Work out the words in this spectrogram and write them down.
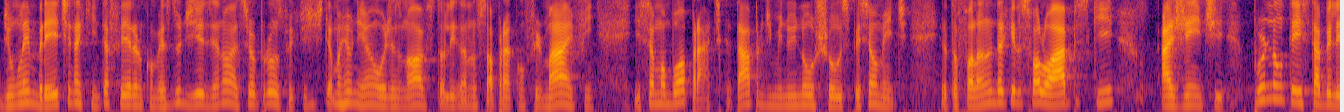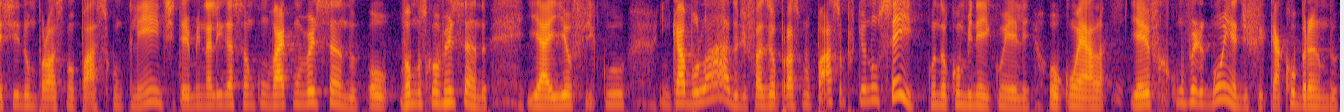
de um lembrete na quinta-feira, no começo do dia, dizendo: olha, Sr. Prospect, a gente tem uma reunião hoje às nove, estou ligando só para confirmar, enfim. Isso é uma boa prática, tá? Para diminuir no-show, especialmente. Eu estou falando daqueles follow-ups que a gente, por não ter estabelecido um próximo passo com o cliente, termina a ligação com vai conversando ou vamos conversando. E aí eu fico encabulado de fazer o próximo passo porque eu não sei quando eu combinei com ele ou com ela. E aí eu fico com vergonha de ficar cobrando.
